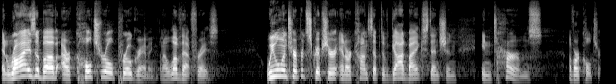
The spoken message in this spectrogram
and rise above our cultural programming, and I love that phrase, we will interpret Scripture and our concept of God by extension in terms of our culture.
